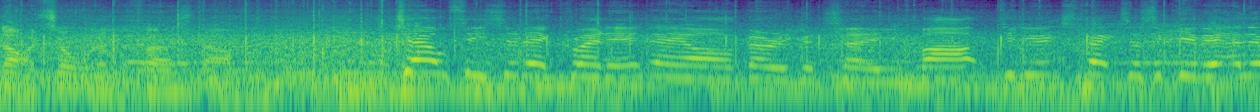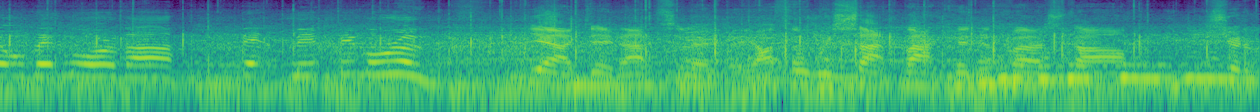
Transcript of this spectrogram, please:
not at all in the first half. Chelsea, to their credit, they are a very good team, but did you expect us to give it a little bit more of a bit, bit, bit more oomph? Yeah, I did, absolutely. I thought we sat back in the first half. Should have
